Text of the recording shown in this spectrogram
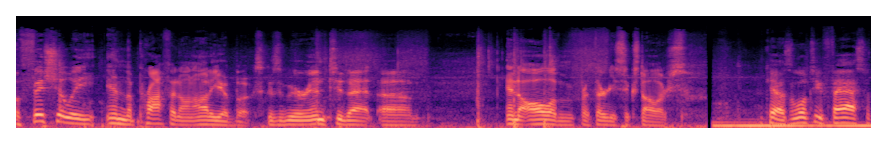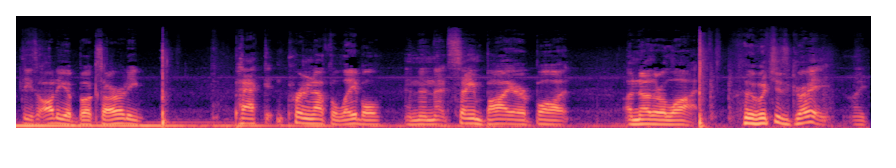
officially in the profit on audiobooks because we were into that, um, into all of them for $36. Okay, I was a little too fast with these audiobooks. I already packed it and printed out the label. And then that same buyer bought another lot, which is great. Like,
